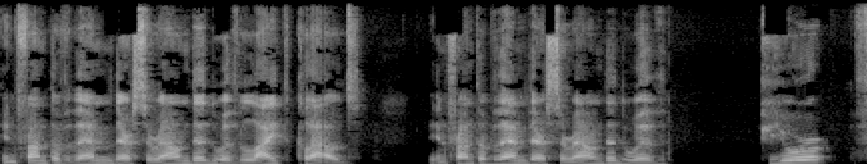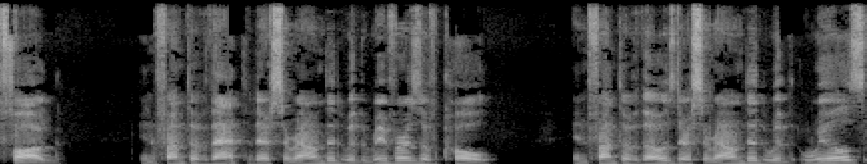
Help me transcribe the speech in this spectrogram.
In front of them, they're surrounded with light clouds. In front of them, they're surrounded with pure fog. In front of that, they're surrounded with rivers of coal. In front of those, they're surrounded with wheels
